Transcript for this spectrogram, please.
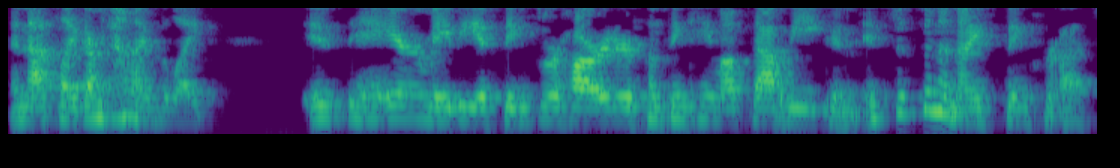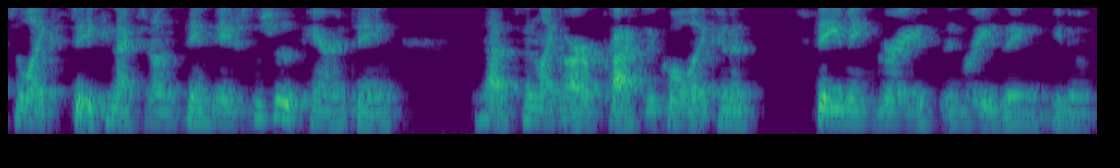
And that's like our time to like, if or maybe if things were hard or something came up that week. And it's just been a nice thing for us to like stay connected on the same page, especially with parenting that's been like our practical, like kind of saving grace in raising, you know,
